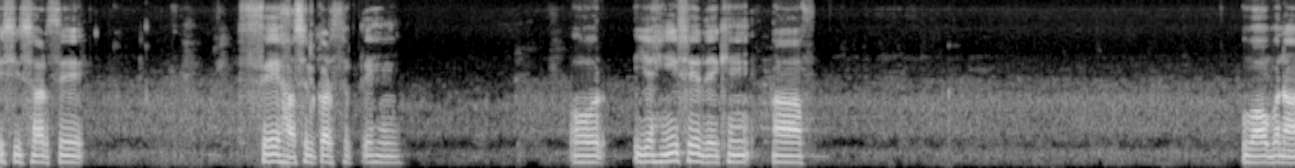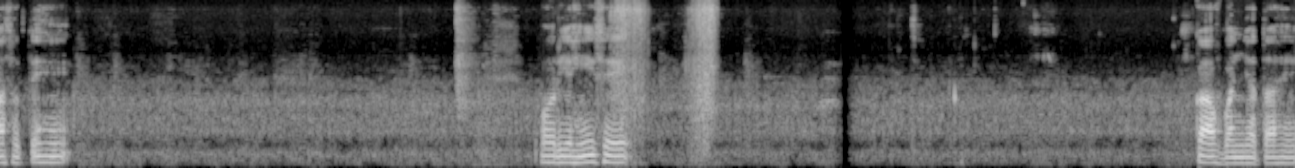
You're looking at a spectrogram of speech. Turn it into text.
इसी सर से फे हासिल कर सकते हैं। और यहीं से देखें आप वाव बना सकते हैं। और यहीं से काफ बन जाता है।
